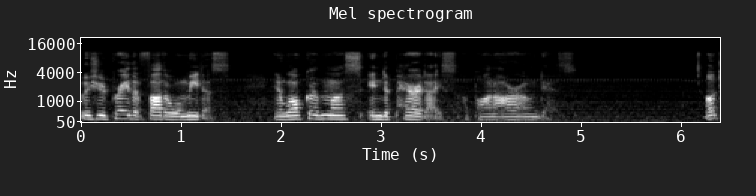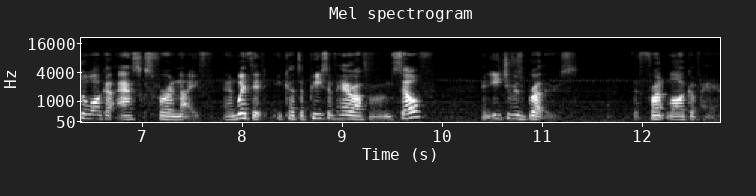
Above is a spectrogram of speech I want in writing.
we should pray that Father will meet us and welcome us into paradise upon our own deaths. Otowaka asks for a knife, and with it he cuts a piece of hair off of himself and each of his brothers, the front lock of hair.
